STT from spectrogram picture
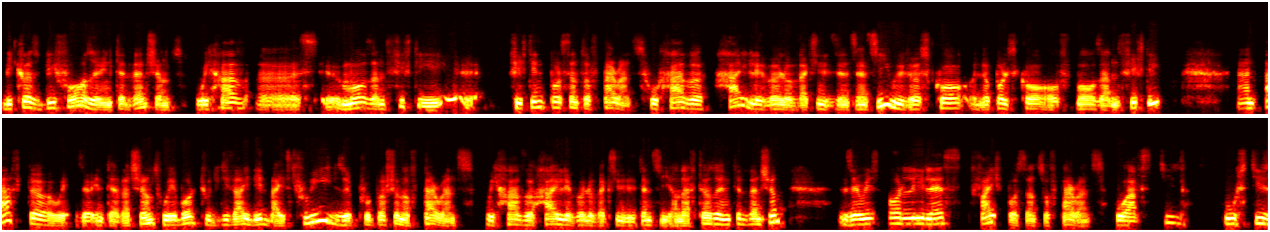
because before the interventions, we have uh, more than 50, 15% of parents who have a high level of vaccine hesitancy with a score, an OPEL score of more than 50. And after the interventions, we're able to divide it by three, the proportion of parents. We have a high level of vaccine hesitancy. And after the intervention, there is only less 5% of parents who have still, who still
